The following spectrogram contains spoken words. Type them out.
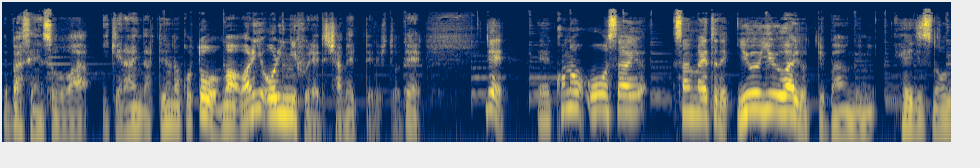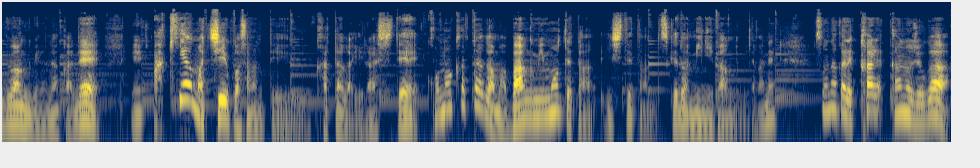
やっぱ戦争はいけないんだっていうようなことを、まあ割に折に触れて喋ってる人で、で、えー、この大沢さんがやってた UU ワイドっていう番組、平日の帯番組の中で、えー、秋山千恵子さんっていう方がいらして、この方がまあ番組持ってたりしてたんですけど、ミニ番組だからね。その中で彼女が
